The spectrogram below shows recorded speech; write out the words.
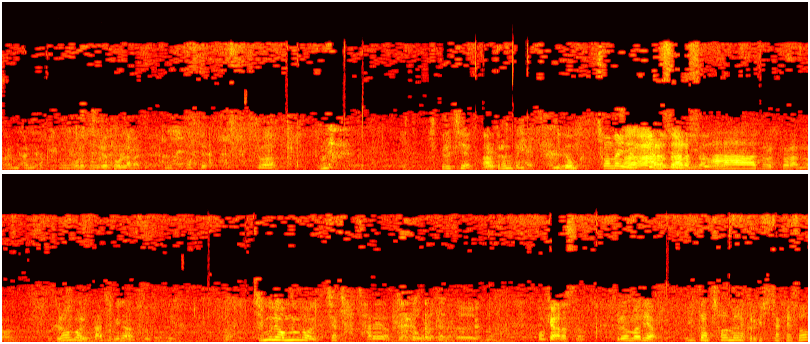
어, 아니 아니다. 어, 오른손 이렇게 올라가지. 응, 오케이. 좋아. 응? 그렇지. 아 그러면 된다. 이동. 처음에 이렇게 아, 알았어, 알았어. 아, 또, 또안 넣어. 그런 걸 따지 그냥. 어? 지문에 없는 거 자, 잘해요. 또. 오케이, 알았어. 그런 말이야. 일단 처음에는 그렇게 시작해서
